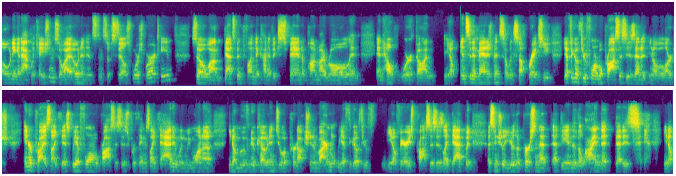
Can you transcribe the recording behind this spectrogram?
owning an application. So I own an instance of Salesforce for our team. So um, that's been fun to kind of expand upon my role and, and help work on, you know, incident management. So when stuff breaks, you, you have to go through formal processes at a, you know, a large enterprise like this. We have formal processes for things like that. And when we want to, you know, move new code into a production environment, we have to go through you know various processes like that but essentially you're the person that at the end of the line that that is you know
